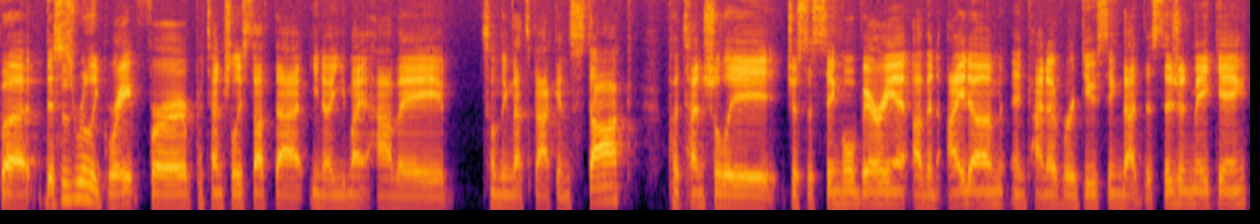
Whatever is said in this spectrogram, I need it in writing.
But this is really great for potentially stuff that you know you might have a something that's back in stock, potentially just a single variant of an item, and kind of reducing that decision making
